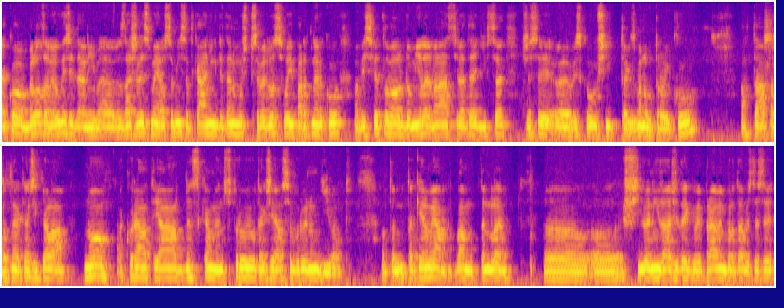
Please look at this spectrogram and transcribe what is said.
jako bylo to neuvěřitelné. Eh, zažili jsme i osobní setkání, kdy ten muž přivedl svoji partnerku a vysvětloval domělé 12-leté dívce, že si eh, vyzkouší takzvanou trojku. A ta partnerka říkala, no akorát já dneska menstruuju, takže já se budu jenom dívat. A ten, tak jenom já vám tenhle uh, šílený zážitek vyprávím proto, abyste si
